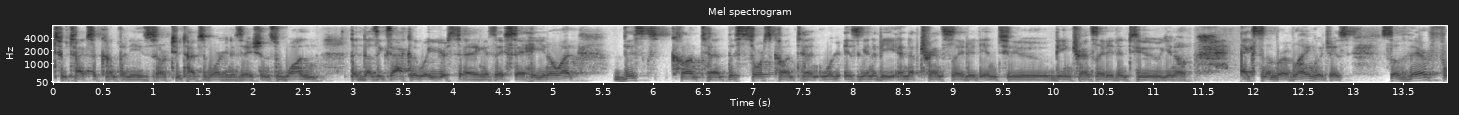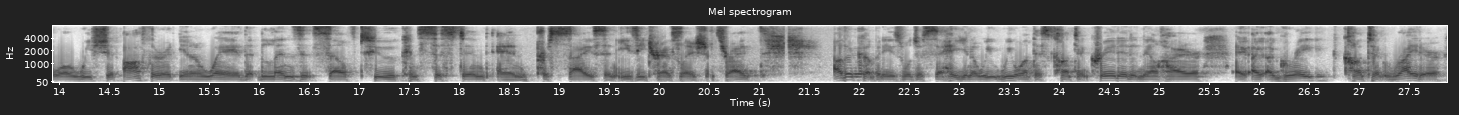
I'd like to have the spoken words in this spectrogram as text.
two types of companies or two types of organizations. One that does exactly what you're saying is they say, hey, you know what, this content, this source content, is going to be end up translated into being translated into you know X number of languages. So therefore, we should author it in a way that lends itself to consistent and precise and easy translations, right? Other companies will just say, hey, you know, we, we want this content created, and they'll hire a, a, great content writer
